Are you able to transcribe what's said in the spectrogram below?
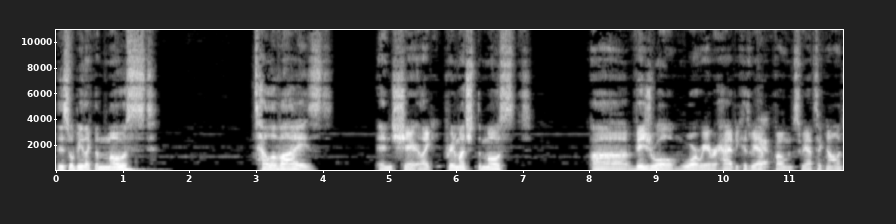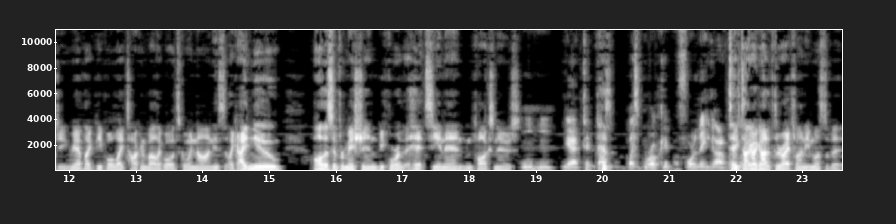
this will be like the most televised and share like pretty much the most uh visual war we ever had because we have Yeah. phones we have technology we have like people like talking about like what's going on. It's like i knew all this information before it hit cnn and fox news. Hmm Yeah, TikTok like broke it before they got tiktok i got it through ifunny most of it.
